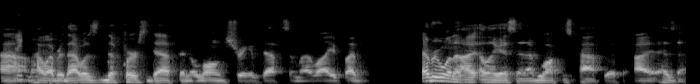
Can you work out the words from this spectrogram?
Um, however, that was the first death in a long string of deaths in my life. I've everyone I like I said I've walked this path with I, has died.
